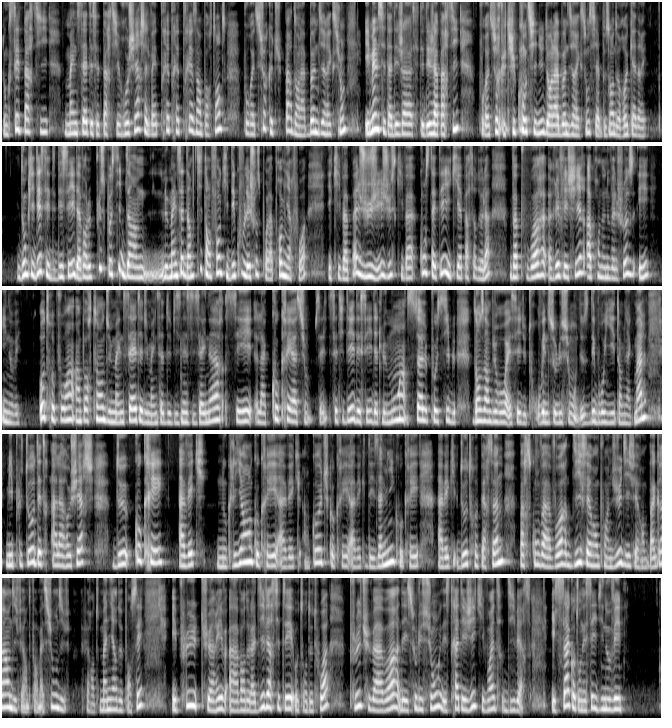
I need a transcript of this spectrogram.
Donc cette partie mindset et cette partie recherche, elle va être très très très importante pour être sûr que tu pars dans la bonne direction et même si tu déjà, es déjà parti, pour être sûr que tu continues dans la bonne direction s'il y a besoin de recadrer. Donc l'idée, c'est d'essayer d'avoir le plus possible le mindset d'un petit enfant qui découvre les choses pour la première fois et qui va pas juger, juste qui va constater et qui à partir de là va pouvoir réfléchir, apprendre de nouvelles choses et innover. Autre point important du mindset et du mindset de business designer, c'est la co-création. C'est cette idée d'essayer d'être le moins seul possible dans un bureau à essayer de trouver une solution, de se débrouiller tant bien que mal, mais plutôt d'être à la recherche de co-créer avec nos clients, co-créer avec un coach, co-créer avec des amis, co-créer avec d'autres personnes, parce qu'on va avoir différents points de vue, différents backgrounds, différentes formations, différentes manières de penser. Et plus tu arrives à avoir de la diversité autour de toi, plus tu vas avoir des solutions des stratégies qui vont être diverses. Et ça, quand on essaye d'innover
